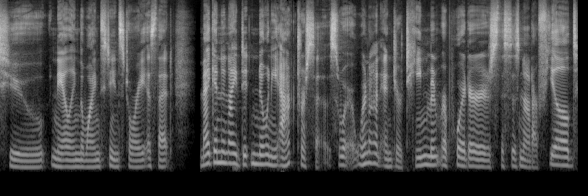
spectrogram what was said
to nailing the Weinstein story is that Megan and I didn't know any actresses. We're, we're not entertainment reporters. This is not our field.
